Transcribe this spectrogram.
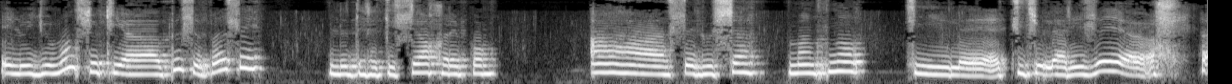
et lui demande ce qui a pu se passer. Le dératisseur répond Ah, c'est le chat. Maintenant qu'il est titularisé. euh,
